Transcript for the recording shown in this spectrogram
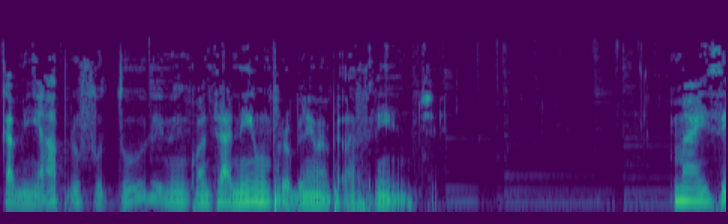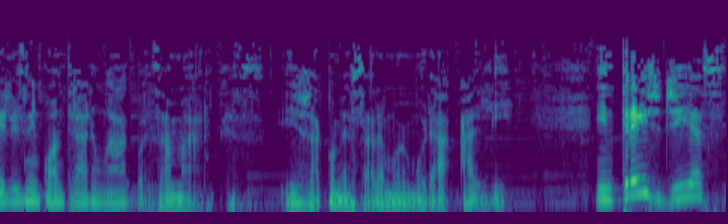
Caminhar para o futuro e não encontrar nenhum problema pela frente. Mas eles encontraram águas amargas e já começaram a murmurar ali. Em três dias,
